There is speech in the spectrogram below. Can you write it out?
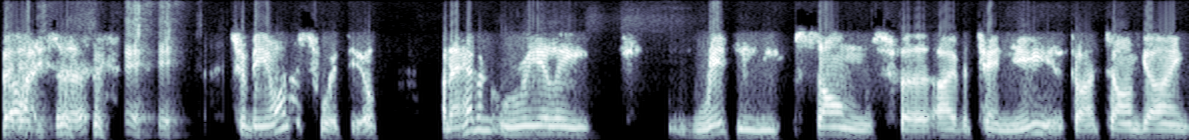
but Right. it's, uh, to be honest with you, and I haven't really written songs for over 10 years. So I'm going,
